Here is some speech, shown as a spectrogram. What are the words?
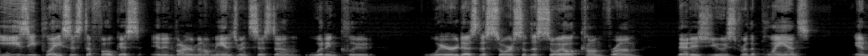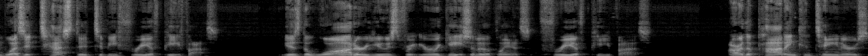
Easy places to focus an environmental management system would include where does the source of the soil come from that is used for the plants, and was it tested to be free of PFAS? Is the water used for irrigation of the plants free of PFAS? Are the potting containers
